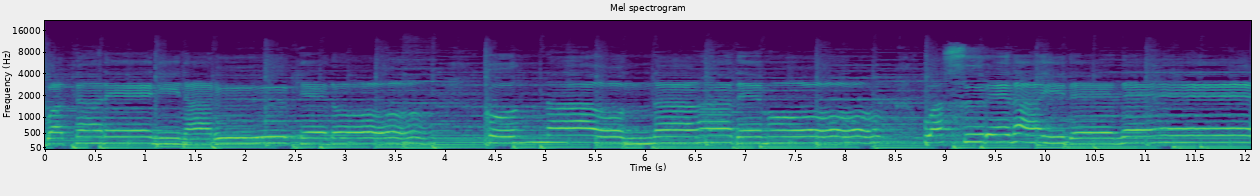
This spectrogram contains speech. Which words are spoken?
別れになるけどこんな女でも忘れないでね。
